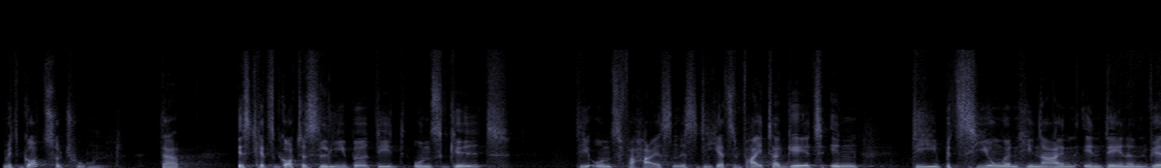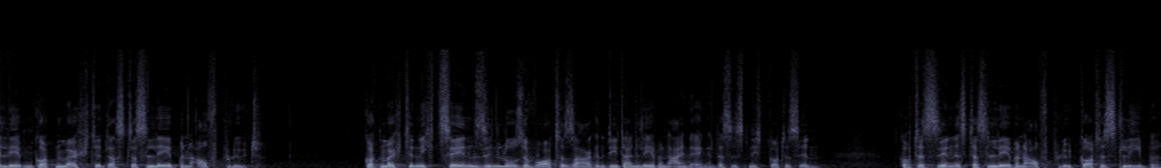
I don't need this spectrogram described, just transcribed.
mit Gott zu tun. Da ist jetzt Gottes Liebe, die uns gilt, die uns verheißen ist, die jetzt weitergeht in die Beziehungen hinein, in denen wir leben. Gott möchte, dass das Leben aufblüht. Gott möchte nicht zehn sinnlose Worte sagen, die dein Leben einengen. Das ist nicht Gottes Sinn. Gottes Sinn ist, dass Leben aufblüht. Gott ist Liebe.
